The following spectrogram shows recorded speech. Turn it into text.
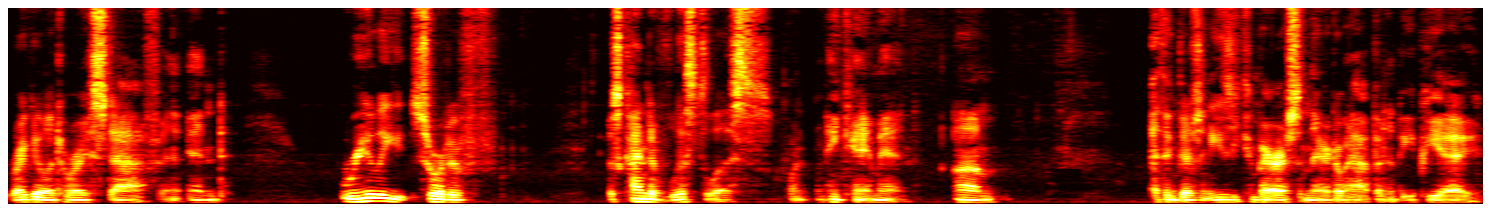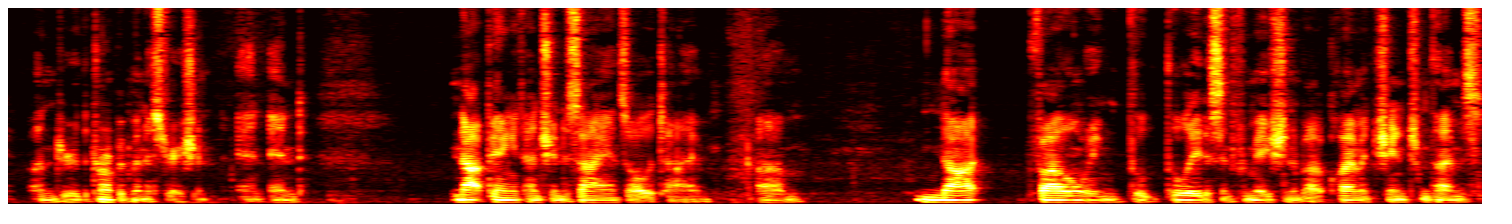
regulatory staff and, and really sort of was kind of listless when, when he came in. Um, I think there's an easy comparison there to what happened at EPA under the Trump administration and, and not paying attention to science all the time, um, not following the, the latest information about climate change, sometimes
